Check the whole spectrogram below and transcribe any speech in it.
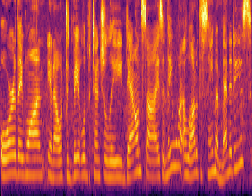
or they want, you know, to be able to potentially downsize and they want a lot of the same amenities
